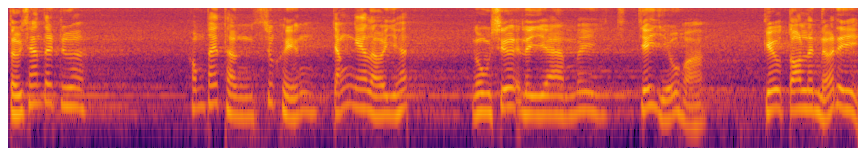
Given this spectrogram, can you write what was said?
Từ sáng tới trưa, Không thấy thần xuất hiện, Chẳng nghe lời gì hết. Ngôn sứ Elia mới chế giễu họ, Kêu to lên nữa đi.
